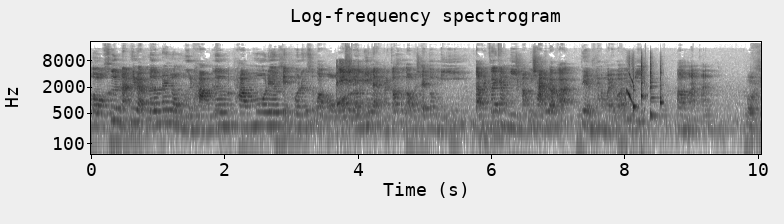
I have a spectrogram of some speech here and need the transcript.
โตๆขึ้นอะที่แบบเริ่มได้ลงมือทำเริ่มแบบทำโมเดลเขียนโค้ดรู้สึกว่าอ๋อเออนี่แหละมันก็คือเอาไปใช้ตรงนี้ แต่มันก็ยังมีบางวิชาที่แบบว่าเรียนไปทำไมวะอยู่ดี ประมาณนั้น โอเค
